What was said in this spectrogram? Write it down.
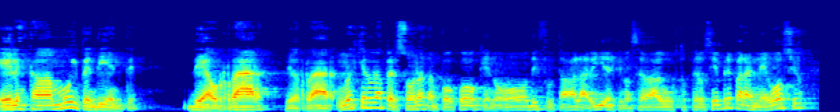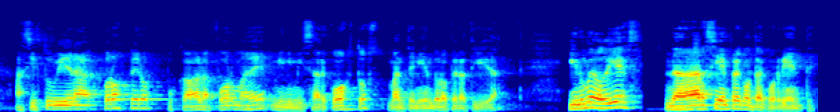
Él estaba muy pendiente de ahorrar, de ahorrar. No es que era una persona tampoco que no disfrutaba la vida, que no se daba gusto, pero siempre para el negocio, así estuviera próspero, buscaba la forma de minimizar costos manteniendo la operatividad. Y número 10, nadar siempre contra corriente.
